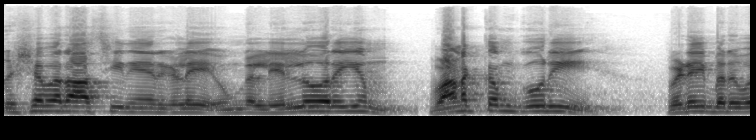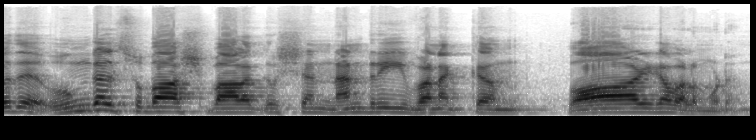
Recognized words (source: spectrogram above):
ரிஷவராசி நேர்களே உங்கள் எல்லோரையும் வணக்கம் கூறி விடைபெறுவது உங்கள் சுபாஷ் பாலகிருஷ்ணன். நன்றி வணக்கம். வாழ்க வளமுடன்.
